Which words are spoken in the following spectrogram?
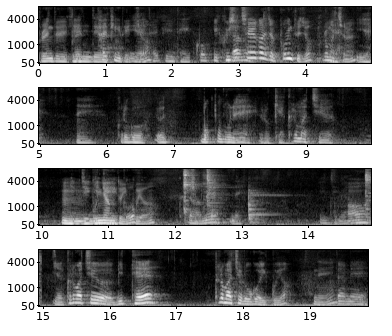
브랜드 이렇게 브랜드 타이핑이 돼 있죠. 예, 타이핑이 돼 있고 이 글씨체가 이제 포인트죠. 크로마츠는. 예, 예. 네. 그리고 요 목 부분에 이렇게 크로마츠 음, 인증이 문양도 돼 있고. 있고요. 그다음에 네. 어, 예, 크로마츠 밑에 크로마츠 로고 있고요. 네. 그다음에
